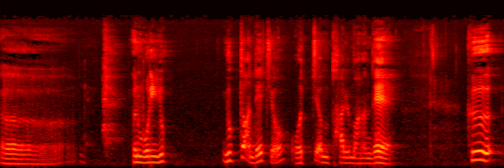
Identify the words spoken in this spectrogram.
어 그건 우리 6 6도 안 됐죠. 5.8만 하는데 그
